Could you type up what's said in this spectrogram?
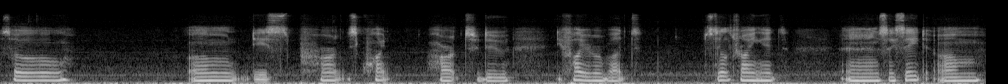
So um this part is quite hard to do the fire but still trying it. And as I said um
